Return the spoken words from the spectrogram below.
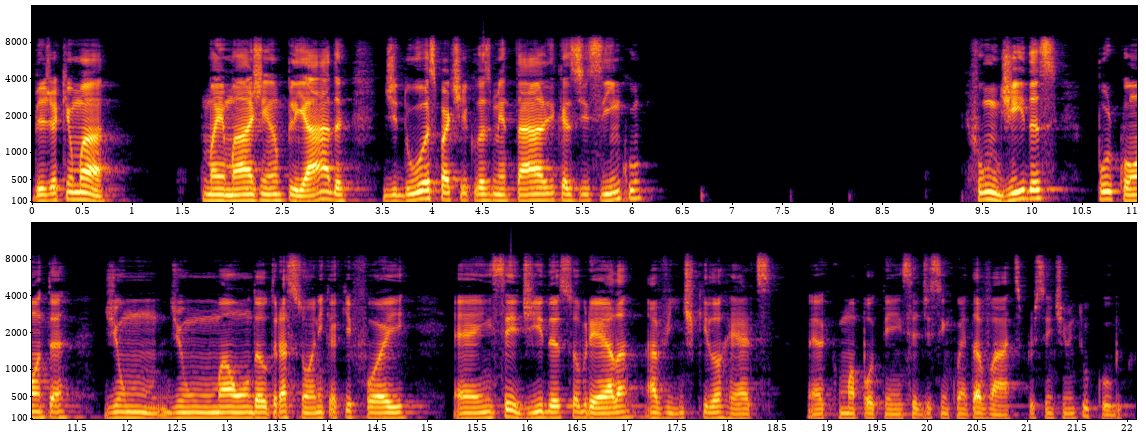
Veja aqui uma uma imagem ampliada de duas partículas metálicas de zinco fundidas por conta de, um, de uma onda ultrassônica que foi é, incedida sobre ela a 20 kHz, né, com uma potência de 50 watts por centímetro cúbico.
